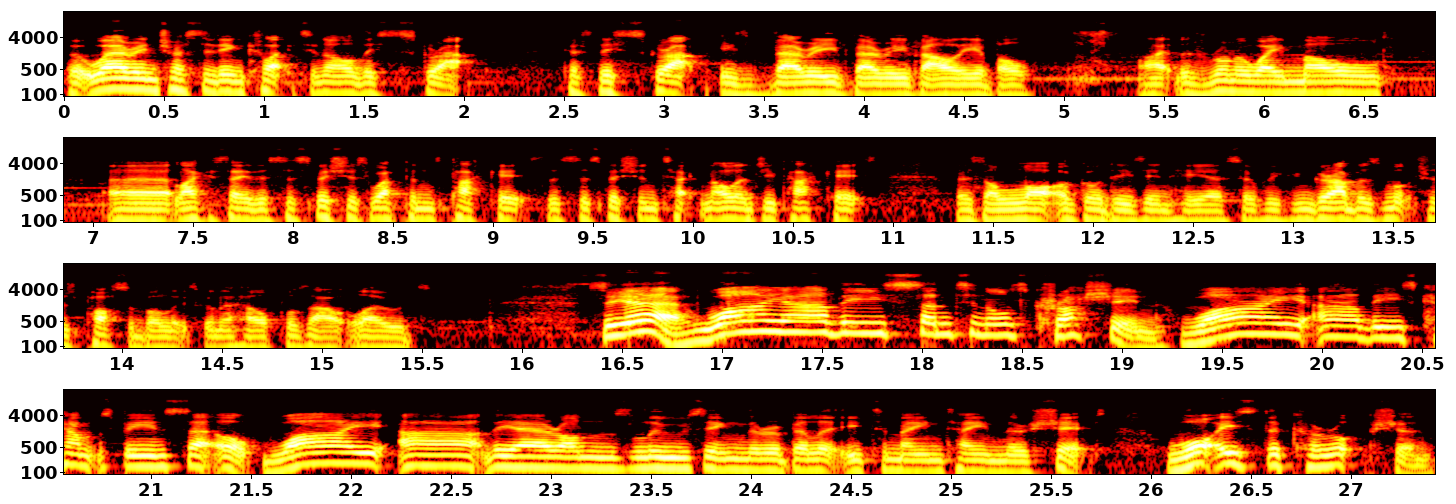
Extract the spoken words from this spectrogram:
But we're interested in collecting all this scrap because this scrap is very, very valuable. Like there's runaway mould, uh, like I say, the suspicious weapons packets, the suspicion technology packets, there's a lot of goodies in here. So if we can grab as much as possible, it's going to help us out loads. So yeah, why are these sentinels crashing? Why are these camps being set up? Why are the Aerons losing their ability to maintain their ships? What is the corruption?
